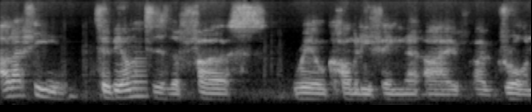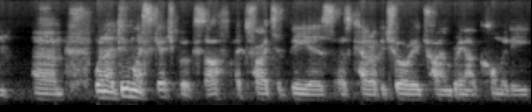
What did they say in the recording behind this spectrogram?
I'd actually to be honest is the first real comedy thing that i've i've drawn. Um, when i do my sketchbook stuff i try to be as as caricature try and bring out comedy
